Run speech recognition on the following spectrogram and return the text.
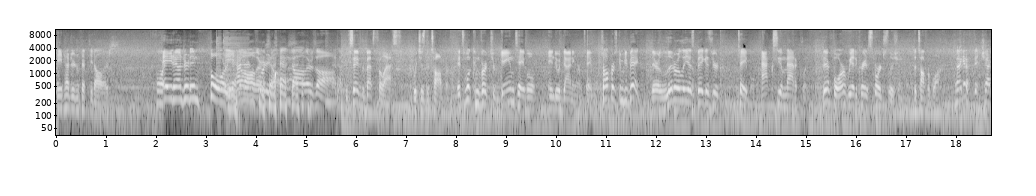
$850. $840. $840. $10 off. We've saved the best for last, which is the topper. It's what converts your game table into a dining room table. Toppers can be big. They're literally as big as your table, axiomatically. Therefore, we had to create a storage solution, the topper block. Can I get a fit check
